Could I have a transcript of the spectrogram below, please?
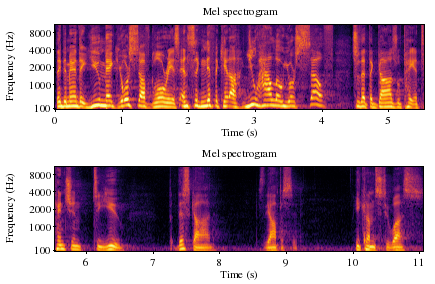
They demand that you make yourself glorious and significant. Uh, you hallow yourself so that the gods will pay attention to you. But this God is the opposite. He comes to us,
